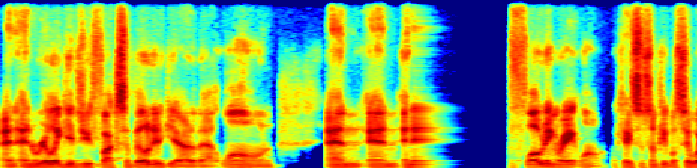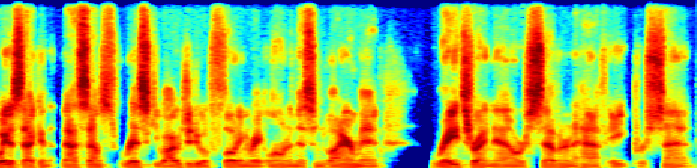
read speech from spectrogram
and, and really gives you flexibility to get out of that loan. And and and it, floating rate loan. Okay, so some people say, wait a second, that sounds risky. Why would you do a floating rate loan in this environment? Rates right now are seven and a half, eight percent.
